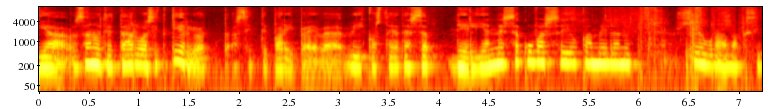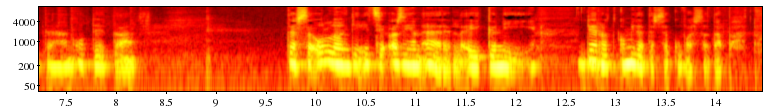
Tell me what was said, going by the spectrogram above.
Ja sanoit, että haluaisit kirjoittaa sitten pari päivää viikosta. Ja tässä neljännessä kuvassa, joka meillä nyt seuraavaksi tähän otetaan, tässä ollaankin itse asian äärellä, eikö niin? Kerrotko, mitä tässä kuvassa tapahtuu?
